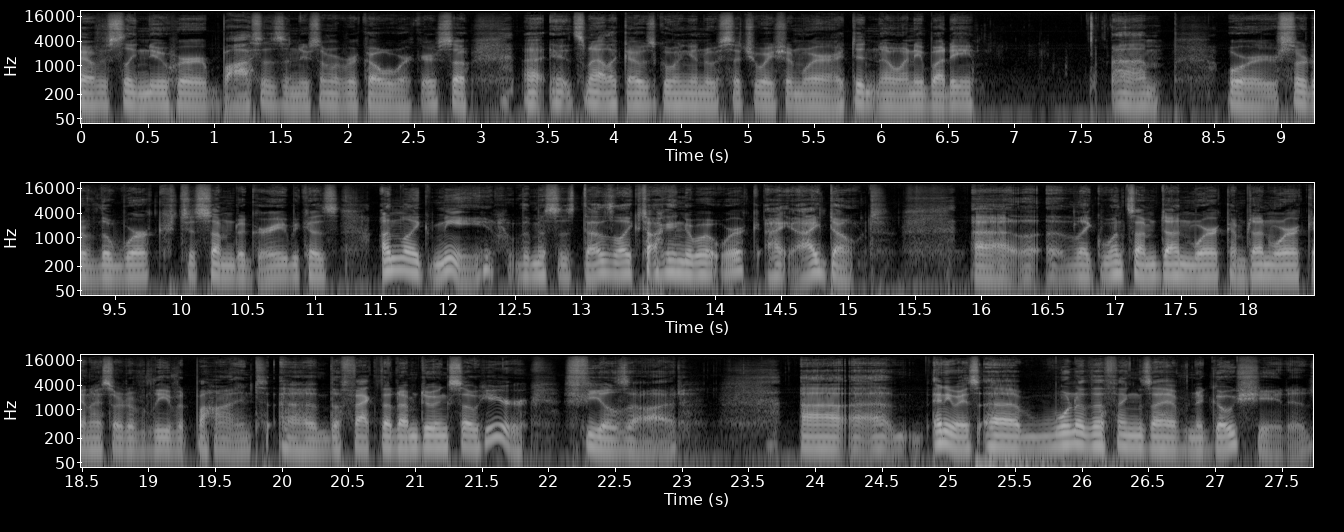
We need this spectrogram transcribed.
I, obviously knew her bosses and knew some of her coworkers. So uh, it's not like I was going into a situation where I didn't know anybody. Um, or sort of the work to some degree because unlike me the missus does like talking about work i i don't uh, like once i'm done work i'm done work and i sort of leave it behind. Uh, the fact that i'm doing so here feels odd. Uh, uh anyways, uh, one of the things I have negotiated,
